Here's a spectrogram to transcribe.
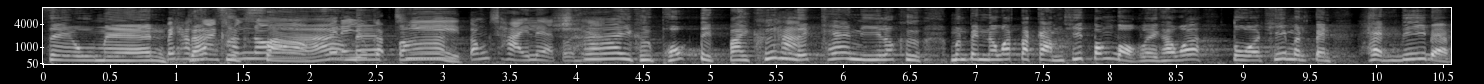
เซลแมนไปทำงานข้างนอก ไม่ได้อยู่กับที่แม่บ้านต้องใช้เลยอะตัวเนี้ย ใช่ คือพกติดไปเครื่องค่ะเล็กแค่นี้ แล้วคือ มันเป็นนวัตกรรมที่ต้องบอกเลยครับว่า ตัวที่มันเป็นแฮนดี้แบบ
